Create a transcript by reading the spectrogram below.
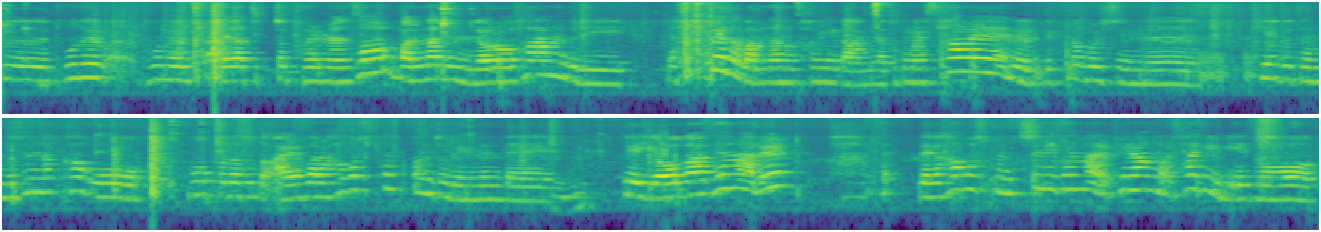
그 돈을 돈을 내가 직접 벌면서 만나는 여러 사람들이 학교에서 만나는 관계가 아니라 정말 사회를 느껴볼 수 있는 기회도 된다 생각하고 무엇보다 저도 알바를 하고 싶었던 적이 있는데 그 여가 생활을 가- 내가 하고 싶은 취미 생활을 필요한 걸 사기 위해서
